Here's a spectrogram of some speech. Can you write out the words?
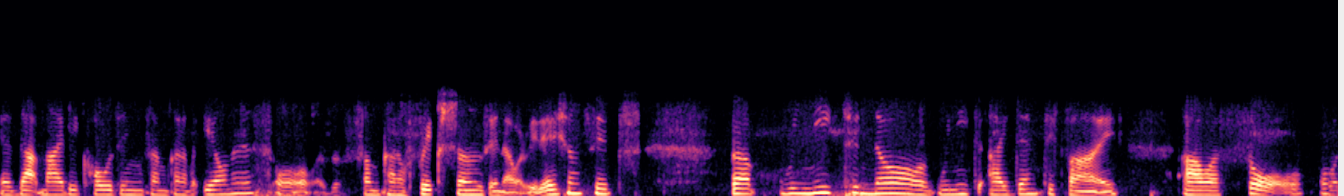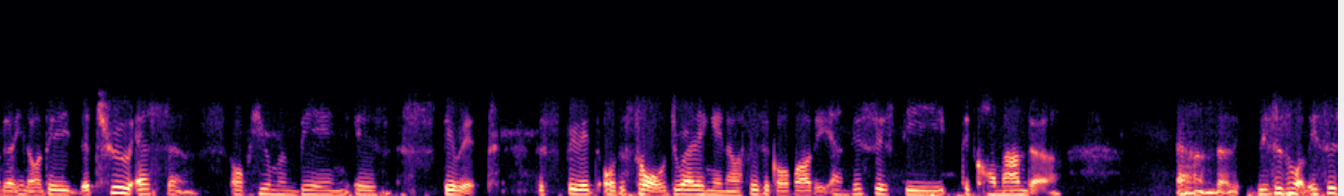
and that might be causing some kind of illness or some kind of frictions in our relationships. But we need to know, we need to identify our soul or the you know the the true essence of human being is spirit the spirit or the soul dwelling in our physical body, and this is the the commander. And uh, this is what this is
